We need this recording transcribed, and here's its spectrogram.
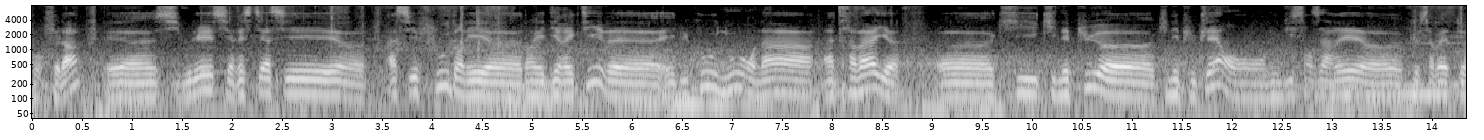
pour cela. Et euh, si vous voulez, c'est resté assez, euh, assez flou dans les, euh, dans les directives. et du coup, nous, on a un travail qui, qui n'est plus, qui n'est plus clair. On nous dit sans arrêt que ça va être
